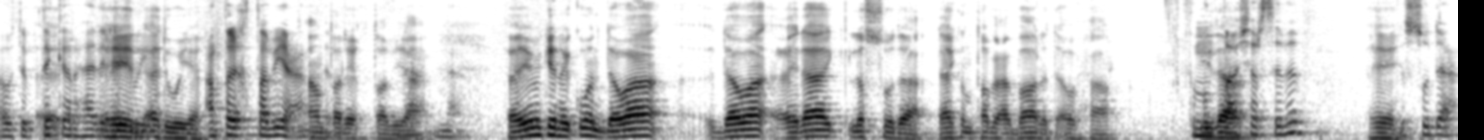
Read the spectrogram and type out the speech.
أو تبتكر هذه هي الأدوية. الأدوية. عن طريق الطبيعة. عن. طريق الطبيعة. نعم نعم. فيمكن يكون دواء دواء علاج للصداع لكن طبعه بارد أو حار. 18 سبب هي للصداع.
